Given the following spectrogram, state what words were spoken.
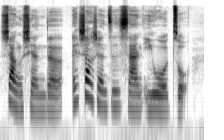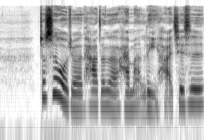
上弦的，诶，上弦之三以我做。就是我觉得他真的还蛮厉害，其实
